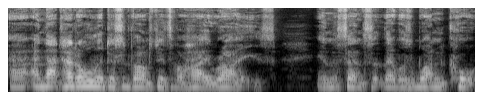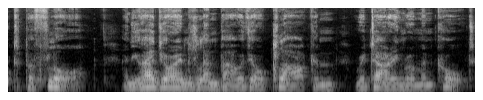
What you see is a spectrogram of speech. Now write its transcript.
uh, and that had all the disadvantages of a high rise, in the sense that there was one court per floor, and you had your own little empire with your clerk and retiring room and court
